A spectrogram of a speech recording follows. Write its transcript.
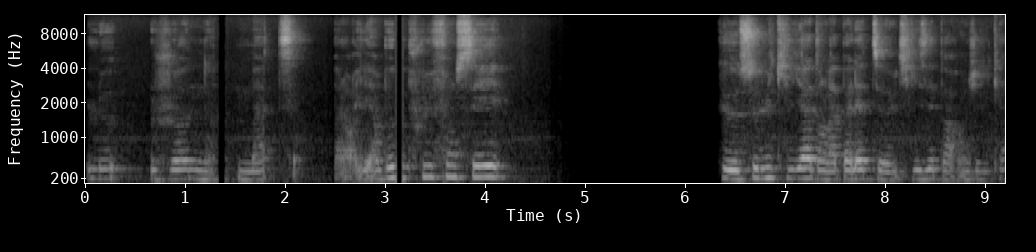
le jaune mat. Alors, il est un peu plus foncé que celui qu'il y a dans la palette utilisée par Angelica.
